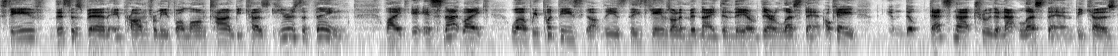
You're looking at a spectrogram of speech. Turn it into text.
Steve, this has been a problem for me for a long time because here's the thing. Like it's not like well if we put these uh, these these games on at midnight then they are they're less than. Okay that's not true. They're not less than because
